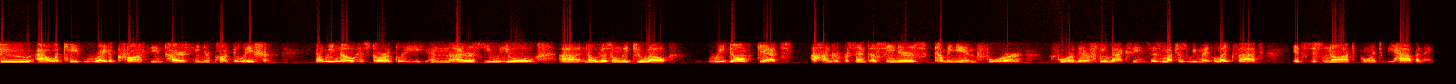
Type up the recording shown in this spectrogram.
to allocate right across the entire senior population. Now we know historically, and Iris, you you'll uh, know this only too well. We don't get 100% of seniors coming in for for their flu vaccines. As much as we might like that, it's just not going to be happening.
